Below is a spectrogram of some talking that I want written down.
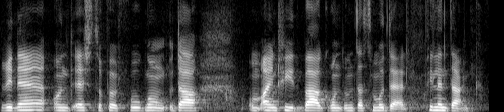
René und ich zur Verfügung. Oder um ein Feedback rund um das Modell. Vielen Dank.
